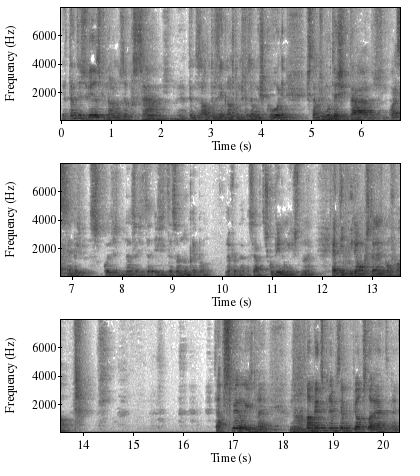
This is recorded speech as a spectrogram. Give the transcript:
E há tantas vezes que nós nos apressamos, é? há tantas alturas em que nós temos que fazer uma escolha, estamos muito agitados e quase sempre as coisas de nossa agitação nunca é bom. Não é verdade? Vocês já descobriram isto, não é? É tipo ir a um restaurante com fome. Já perceberam isto, não é? Normalmente escolhemos sempre o pior restaurante, não é?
